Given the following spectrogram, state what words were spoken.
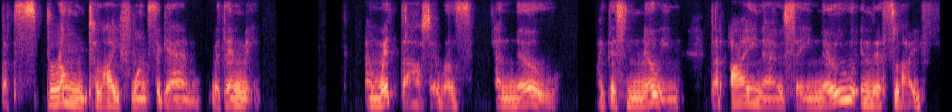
that sprung to life once again within me. And with that, it was a no, like this knowing that I now say no in this life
